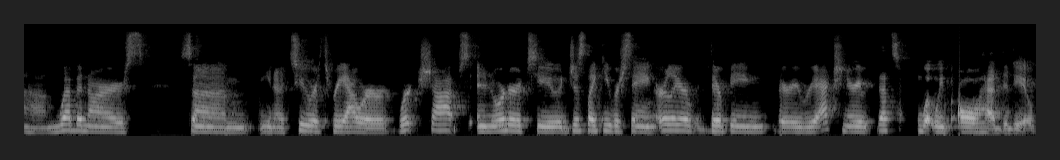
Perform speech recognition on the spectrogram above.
um, webinars some, you know, two or three hour workshops in order to, just like you were saying earlier, they're being very reactionary. That's what we've all had to do.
